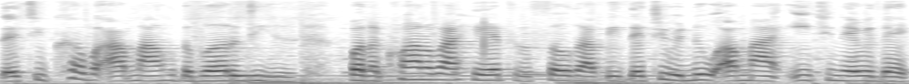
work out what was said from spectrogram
that you cover our mouth with the blood of Jesus, from the crown of our head to the soles of our feet, that you renew our mind each and every day,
